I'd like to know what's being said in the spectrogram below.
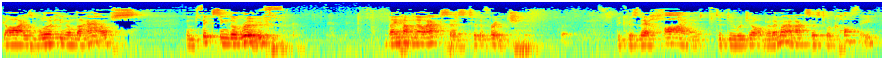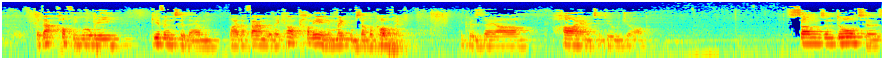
guys working on the house and fixing the roof, they have no access to the fridge because they're hired to do a job. Now, they might have access to a coffee, but that coffee will be given to them by the family. They can't come in and make themselves a coffee because they are hired to do a job. Sons and daughters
